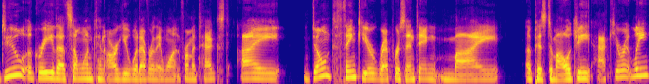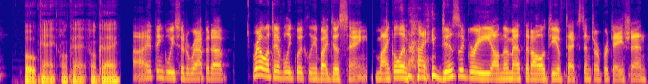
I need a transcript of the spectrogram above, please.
do agree that someone can argue whatever they want from a text. I don't think you're representing my epistemology accurately. Okay, okay, okay. I think we should wrap it up relatively quickly by just saying Michael and I disagree on the methodology of text interpretation.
